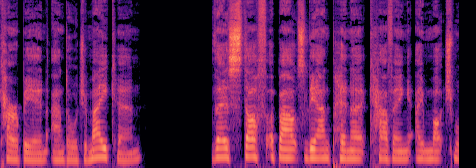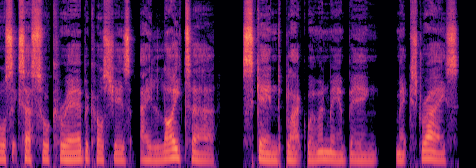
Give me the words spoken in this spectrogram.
Caribbean and or Jamaican. There's stuff about Leigh-Anne Pinnock having a much more successful career because she's a lighter skinned black woman, me and being mixed race.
